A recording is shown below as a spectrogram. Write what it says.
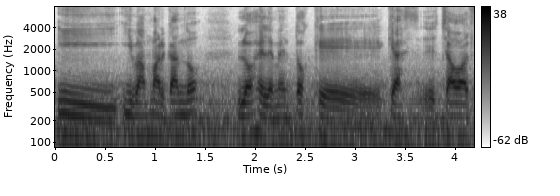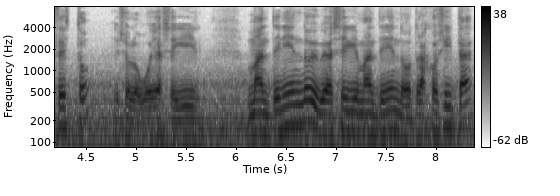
y, vas marcando los elementos que, que has echado al cesto, eso lo voy a seguir manteniendo y voy a seguir manteniendo otras cositas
